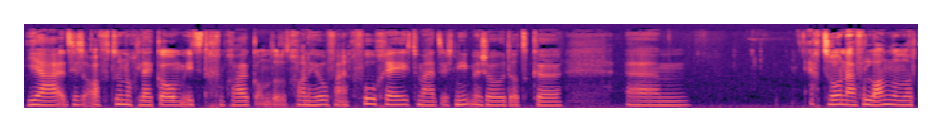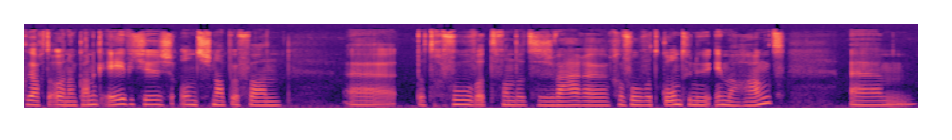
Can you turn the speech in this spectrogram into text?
ja, het is af en toe nog lekker om iets te gebruiken, omdat het gewoon een heel fijn gevoel geeft. Maar het is niet meer zo dat ik uh, um, echt zo naar verlangde, omdat ik dacht, oh, dan kan ik eventjes ontsnappen van uh, dat gevoel, wat, van dat zware gevoel wat continu in me hangt. Um,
